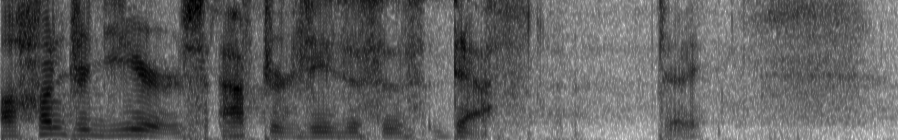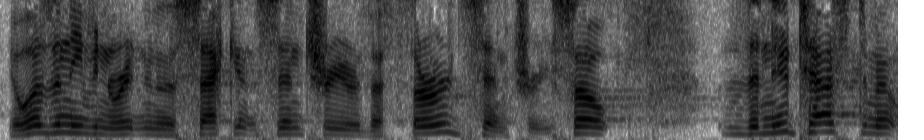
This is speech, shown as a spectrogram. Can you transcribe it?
a hundred years after Jesus' death. Okay? It wasn't even written in the second century or the third century. So the New Testament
